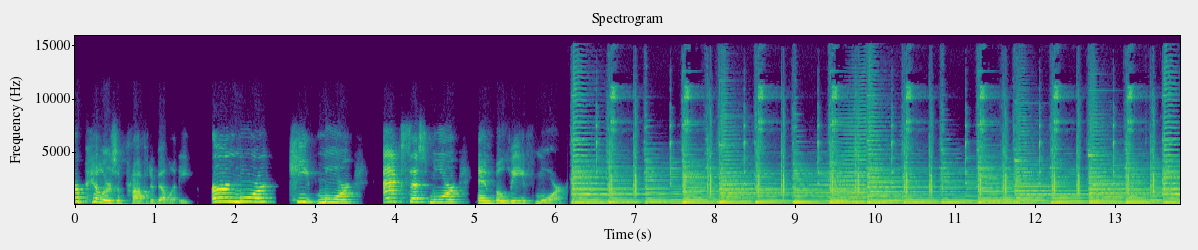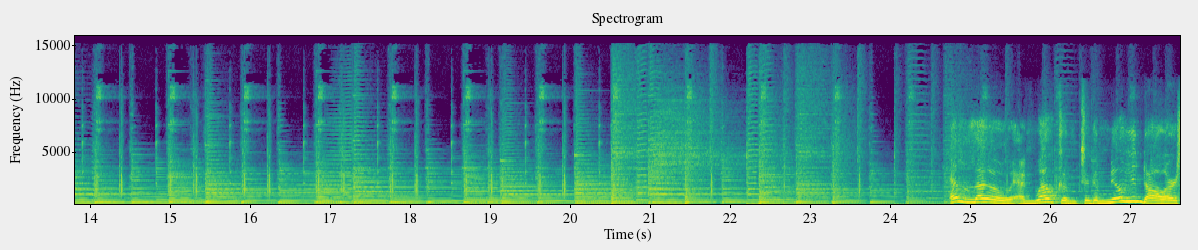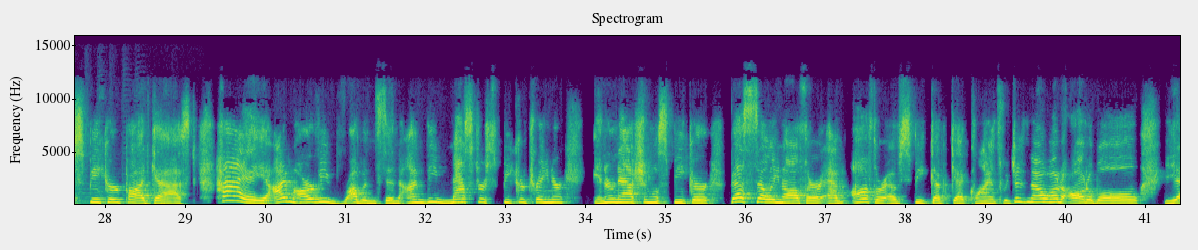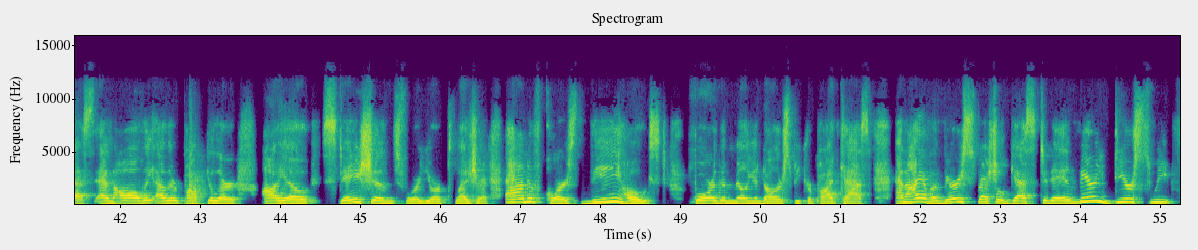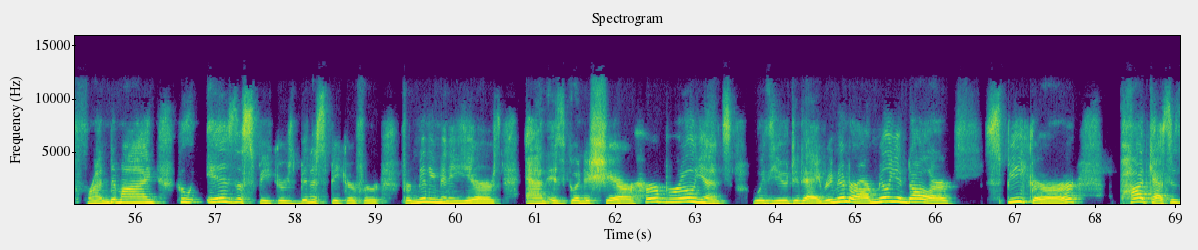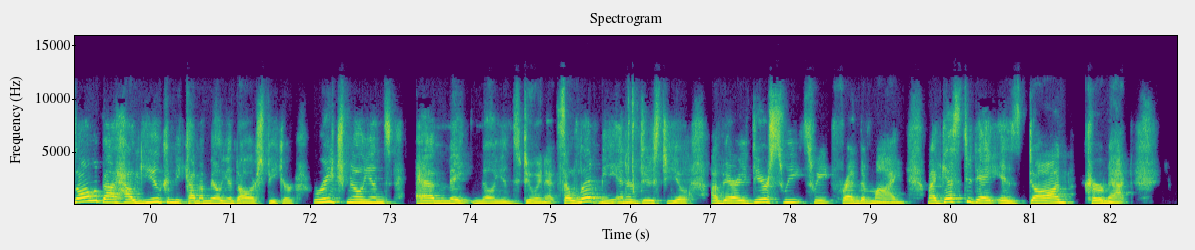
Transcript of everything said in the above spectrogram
four pillars of profitability earn more, keep more, access more, and believe more. Hello, and welcome to the Million Dollar Speaker Podcast. Hi, I'm Arvee Robinson. I'm the master speaker trainer, international speaker, best selling author, and author of Speak Up Get Clients, which is now on Audible. Yes, and all the other popular audio stations for your pleasure. And of course, the host for the Million Dollar Speaker Podcast. And I have a very special guest today, a very dear, sweet friend of mine who is a speaker, has been a speaker for, for many, many years, and is going to share her brilliance with you today. Remember, our million dollar speaker podcast is all about how you can become a million dollar speaker, reach millions, and make millions doing it. So let me introduce to you a very dear, sweet, sweet friend of mine. My guest today is Dawn Cermak.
